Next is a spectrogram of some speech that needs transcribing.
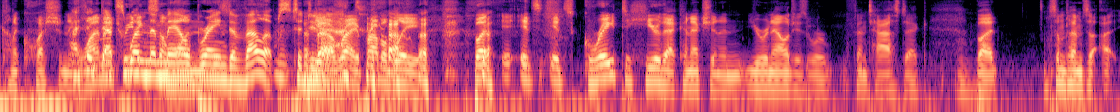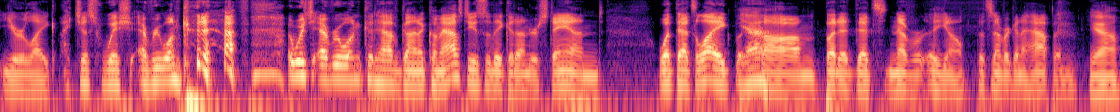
kind of questioning I why think am I that's treating when the male brain this- develops to do yeah, that. right, probably. but it, it's it's great to hear that connection, and your analogies were fantastic. But sometimes uh, you're like, I just wish everyone could have. I wish everyone could have gynecomastia so they could understand what that's like. But, Yeah. Um, but it, that's never, you know, that's never going to happen. Yeah,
